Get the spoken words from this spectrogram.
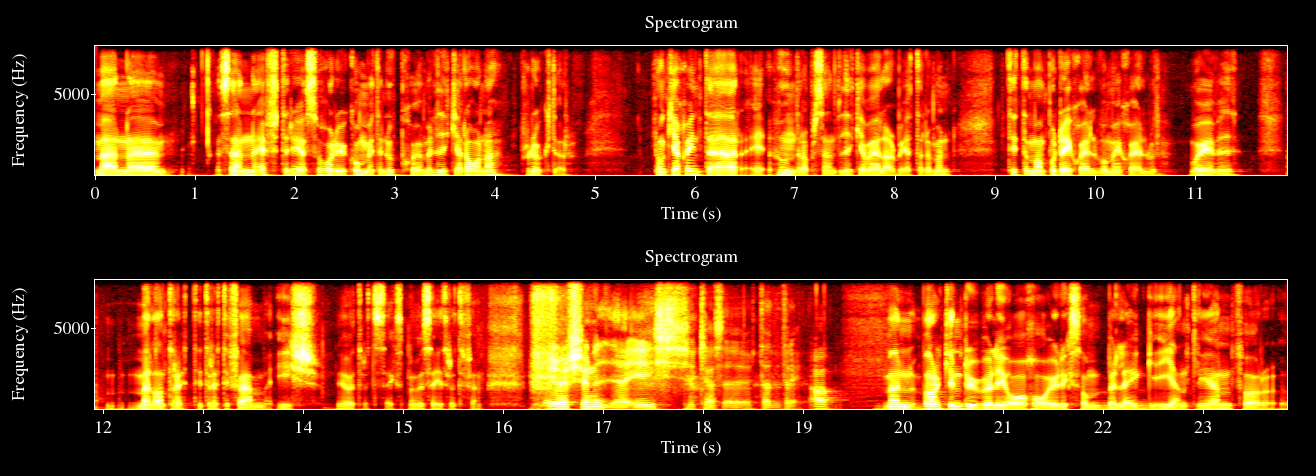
Men eh, sen efter det så har det ju kommit en uppsjö med likadana produkter. De kanske inte är 100% lika välarbetade men Tittar man på dig själv och mig själv, vad är vi? Mellan 30-35 ish. Jag är 36 men vi säger 35. Jag är 29 ish, kanske 33. Ja. Men varken du eller jag har ju liksom belägg egentligen för, okej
